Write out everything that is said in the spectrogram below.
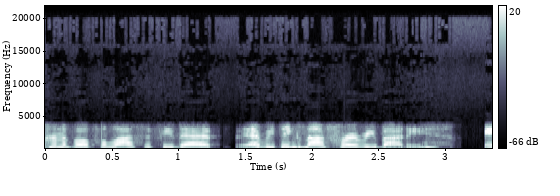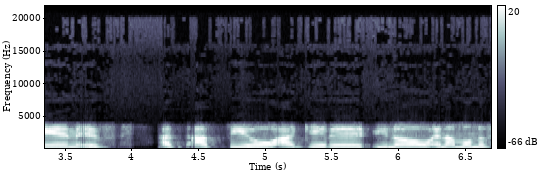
kind of a philosophy that everything's not for everybody. And if I, I feel I get it, you know, and I'm on the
